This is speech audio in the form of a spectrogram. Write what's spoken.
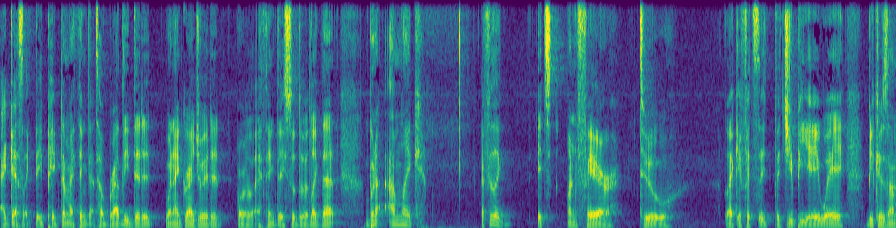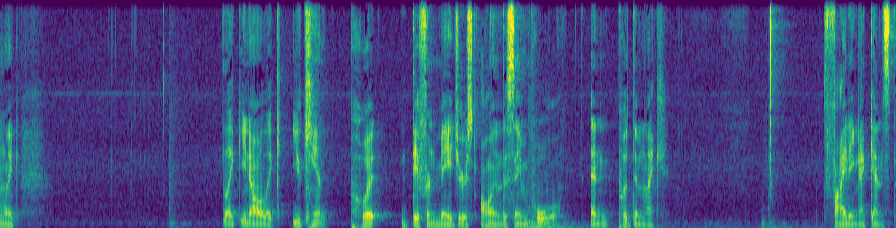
I guess like they picked them. I think that's how Bradley did it when I graduated, or I think they still do it like that. But I'm like, I feel like it's unfair to, like, if it's the, the GPA way, because I'm like, like, you know, like you can't put different majors all in the same pool and put them like fighting against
